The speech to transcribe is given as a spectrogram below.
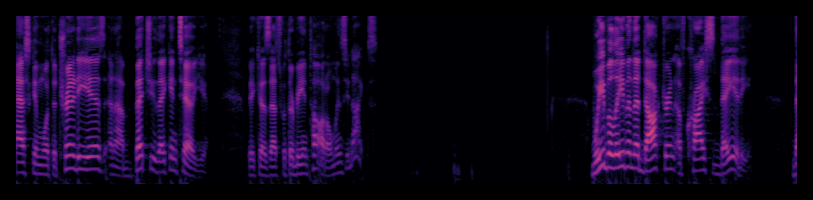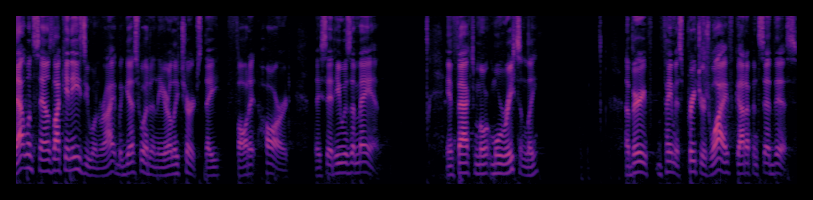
ask them what the Trinity is, and I bet you they can tell you because that's what they're being taught on Wednesday nights. We believe in the doctrine of Christ's deity. That one sounds like an easy one, right? But guess what? In the early church, they fought it hard. They said he was a man. In fact, more, more recently, a very famous preacher's wife, got up and said this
